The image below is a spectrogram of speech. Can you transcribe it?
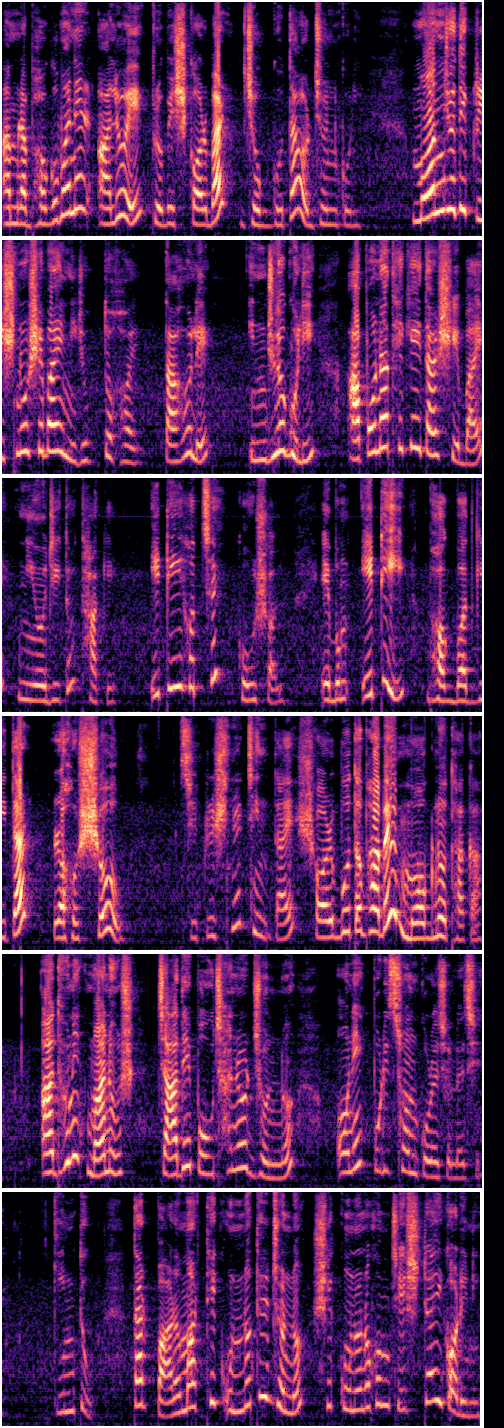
আমরা ভগবানের আলোয় প্রবেশ করবার যোগ্যতা অর্জন করি। মন যদি কৃষ্ণ সেবায় নিযুক্ত হয়, তাহলে ইন্দ্রিয়গুলি আপনা থেকেই তার সেবায় নিয়োজিত থাকে। এটিই হচ্ছে কৌশল এবং এটি ভগবদ্গীতার রহস্য শ্রীকৃষ্ণের চিন্তায় সর্বতভাবে মগ্ন থাকা। আধুনিক মানুষ চাঁদে পৌঁছানোর জন্য অনেক পরিশ্রম করে চলেছে। কিন্তু তার পারমার্থিক উন্নতির জন্য সে কোনো রকম চেষ্টাই করেনি।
